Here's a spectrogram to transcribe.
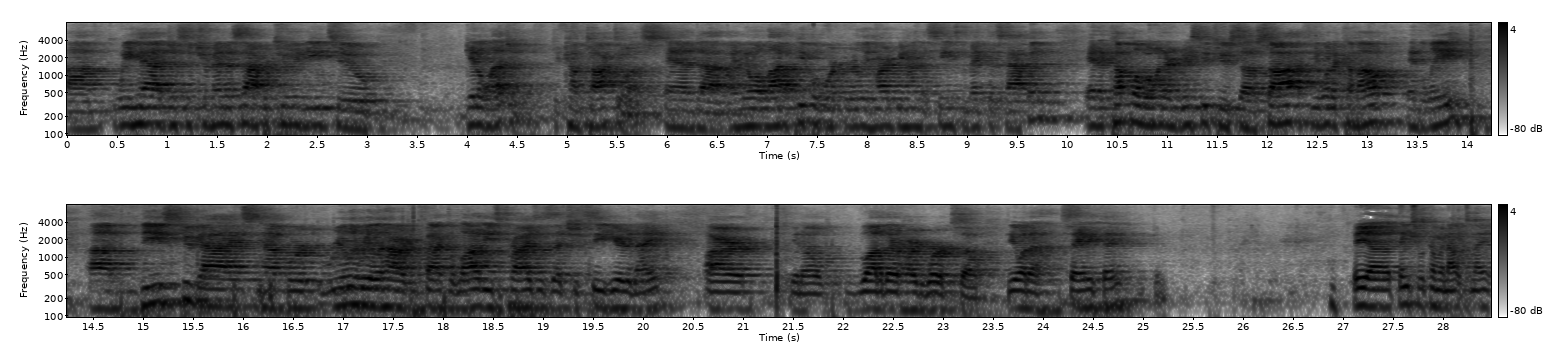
Um, we had just a tremendous opportunity to get a legend to come talk to us. And uh, I know a lot of people worked really hard behind the scenes to make this happen. And a couple of them I want to introduce you to. So, Saw, if you want to come out, and Lee. Um, these two guys have worked really, really hard. In fact, a lot of these prizes that you see here tonight are, you know, a lot of their hard work. So, do you want to say anything? Hey, uh, thanks for coming out tonight.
